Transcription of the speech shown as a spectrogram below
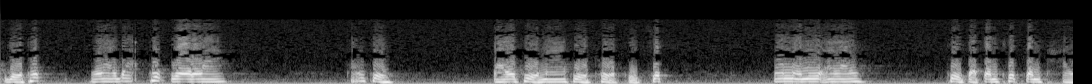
บอยู่ทุกระยะทุกเวลา ทั้งที่ไปที่มาที่พูดที่คิดมันไม่มีอะไร ที่จะเป็นพิษเป็นภัย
